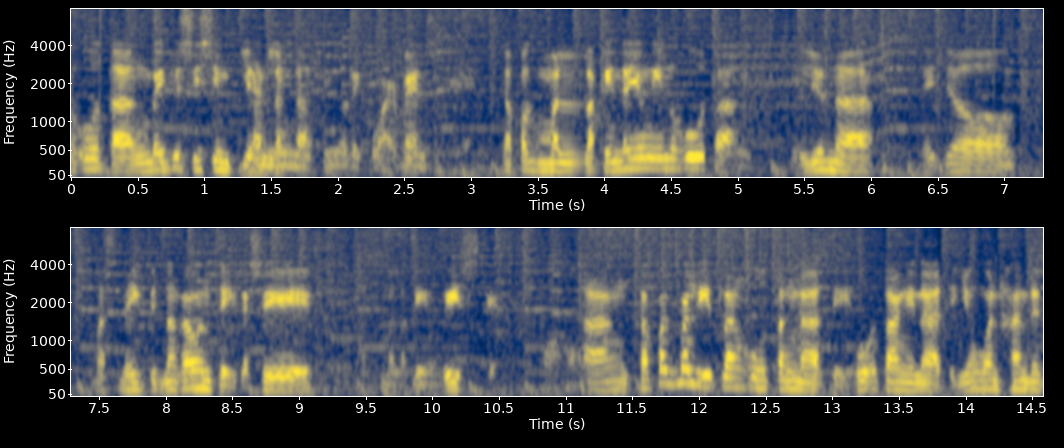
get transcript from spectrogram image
inuutang, medyo sisimplihan lang natin yung requirements. Kapag malaki na yung inuutang, yun na, medyo mas mahigpit ng kaunti kasi mas malaki yung risk. Ang kapag maliit lang utang natin, uutangin natin yung 100,000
